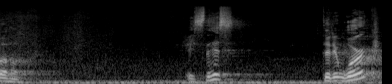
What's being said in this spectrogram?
Whoa. Is this. Did it work?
